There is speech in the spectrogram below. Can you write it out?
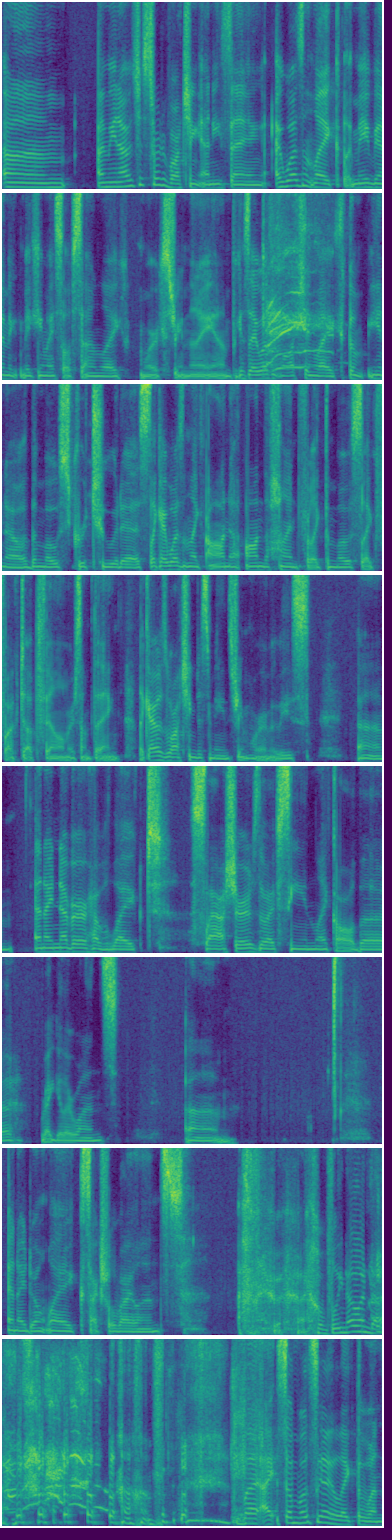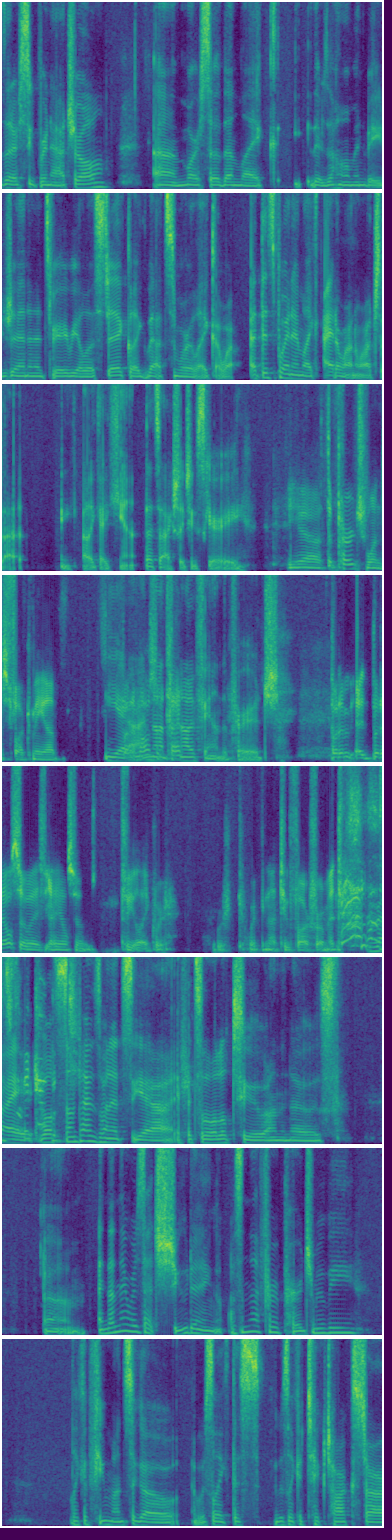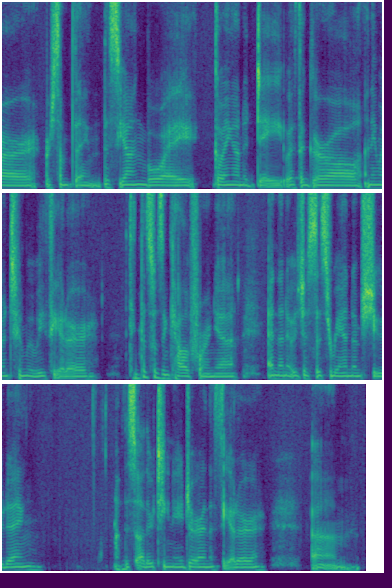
Um, I mean, I was just sort of watching anything. I wasn't like, maybe I'm making myself sound like more extreme than I am because I wasn't watching like the you know the most gratuitous. Like I wasn't like on a, on the hunt for like the most like fucked up film or something. Like I was watching just mainstream horror movies. Um, and I never have liked slashers, though I've seen like all the regular ones. Um, and I don't like sexual violence. Hopefully, no one does. um, but I so mostly I like the ones that are supernatural, um, more so than like there's a home invasion and it's very realistic. Like that's more like a, at this point I'm like I don't want to watch that. Like I can't. That's actually too scary. Yeah, the Purge ones fuck me up. Yeah, But I'm I'm, not kind- not a fan of the Purge. But I'm, but also I I also feel like we're we're, we're not too far from it. right. Well, sometimes when it's yeah, if it's a little too on the nose. Um, and then there was that shooting. Wasn't that for a Purge movie? Like a few months ago, was like this. It was like a TikTok star or something. This young boy going on a date with a girl, and they went to a movie theater. I think this was in California, and then it was just this random shooting of this other teenager in the theater. Um,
